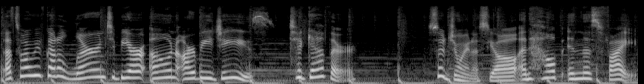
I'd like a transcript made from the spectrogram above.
That's why we've got to learn to be our own RBGs together. So join us, y'all, and help in this fight.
